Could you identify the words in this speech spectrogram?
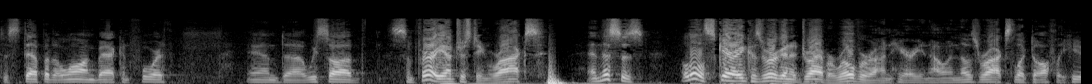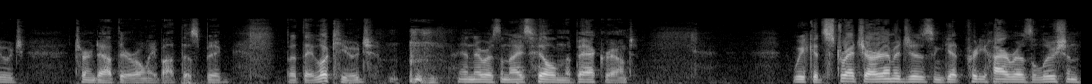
to step it along back and forth. And uh, we saw some very interesting rocks. And this is a little scary because we were going to drive a rover on here, you know, and those rocks looked awfully huge. Turned out they were only about this big, but they look huge. and there was a nice hill in the background we could stretch our images and get pretty high resolution.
